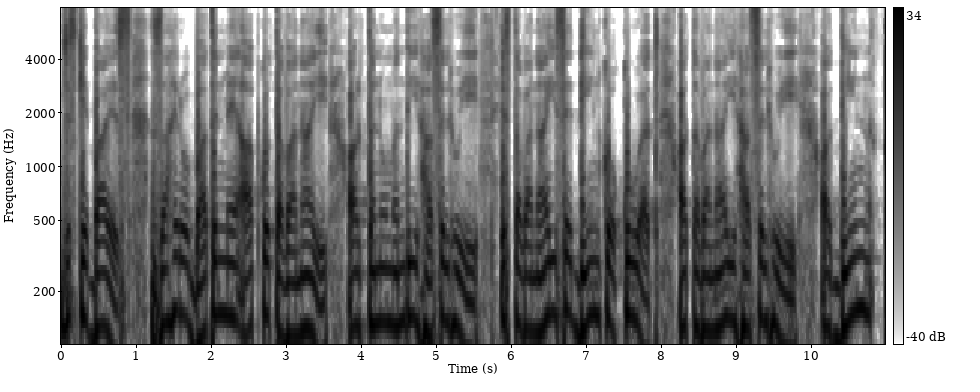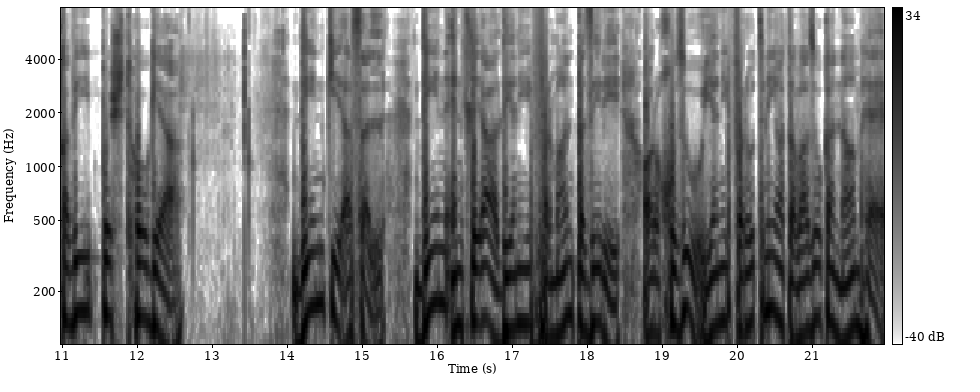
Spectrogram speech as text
جس کے باعث ظاہر و باطن میں آپ کو توانائی اور تنومندی حاصل ہوئی۔ اس توانائی سے دین کو قوت اور توانائی حاصل ہوئی اور دین قوی پشت ہو گیا۔ دین کی اصل، دین انقیاد یعنی فرمان پذیری اور خضو یعنی فروتنی اور توازو کا نام ہے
